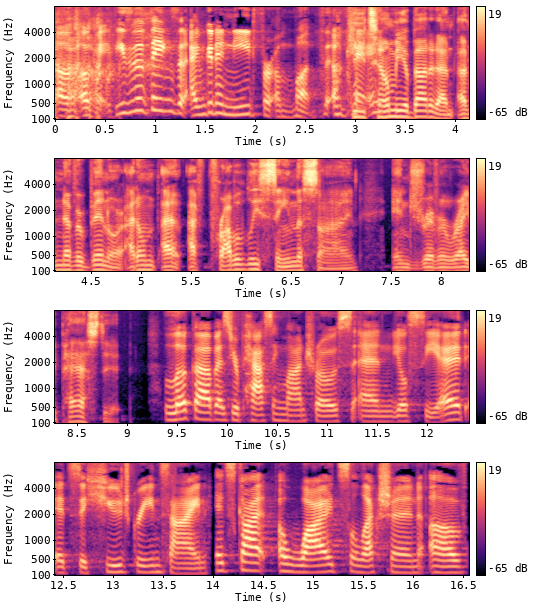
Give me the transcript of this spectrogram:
of okay, these are the things that I'm going to need for a month. Okay. Can you tell me about it? I've, I've never been, or I don't. I, I've probably seen the sign and driven right past it look up as you're passing Montrose and you'll see it. It's a huge green sign. It's got a wide selection of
